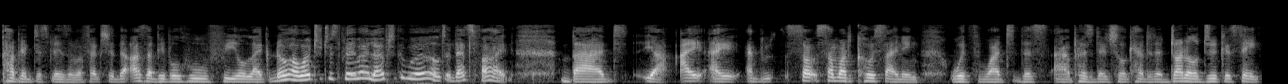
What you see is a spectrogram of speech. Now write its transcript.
public displays of affection. There are some people who feel like, no, I want to display my love to the world, and that's fine. But yeah, I, I am so, somewhat co-signing with what this uh, presidential candidate Donald Duke is saying.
